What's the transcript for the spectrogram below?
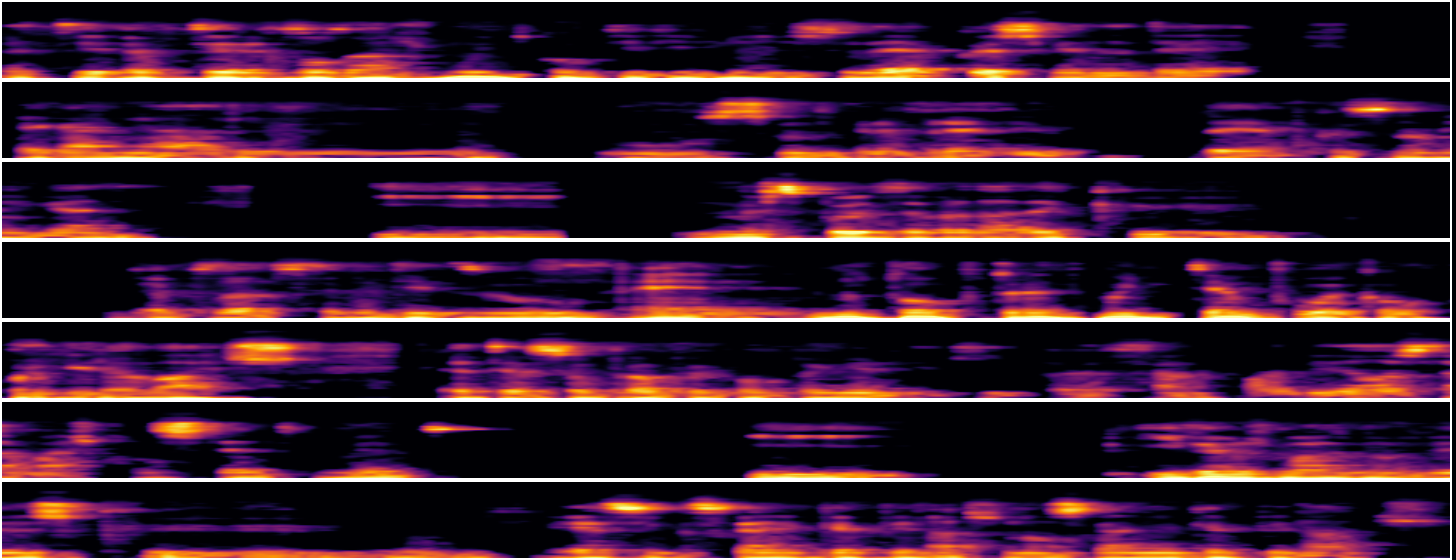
a ter, a ter resultados muito competitivos no início da época, chegando até a ganhar uh, o segundo Grande Prémio da época, se não me engano. E, mas depois a verdade é que, apesar de ter mantido é, no topo durante muito tempo, acabou por vir abaixo. Até o seu próprio companheiro de equipa, Franco Morbidelli, está mais consistente no momento. E, e vemos mais uma vez que é assim que se ganha campeonatos. Não se ganha campeonatos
